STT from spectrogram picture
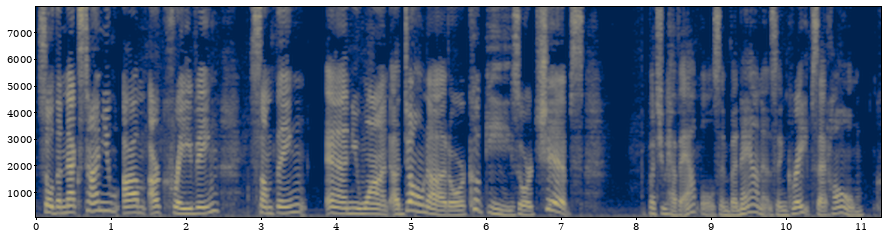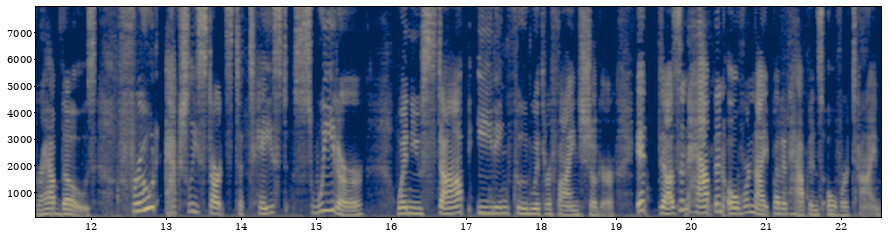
So the next time you um, are craving something and you want a donut or cookies or chips, but you have apples and bananas and grapes at home, grab those. Fruit actually starts to taste sweeter when you stop eating food with refined sugar. It doesn't happen overnight, but it happens over time.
